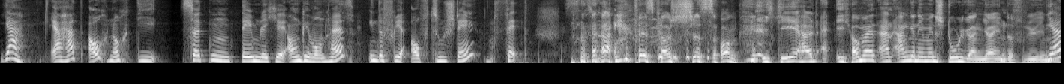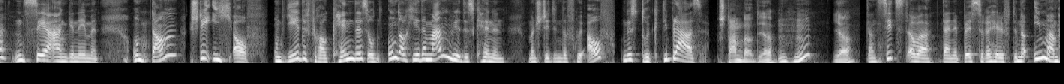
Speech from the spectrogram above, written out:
Ja, er hat auch noch die selten dämliche Angewohnheit, in der Früh aufzustehen und fett Das kannst du schon sagen. Ich gehe halt, ich habe halt einen angenehmen Stuhlgang, ja, in der Früh immer. Ja, einen sehr angenehmen. Und dann stehe ich auf. Und jede Frau kennt es und, und auch jeder Mann wird es kennen. Man steht in der Früh auf und es drückt die Blase. Standard, ja. Mhm. Ja. Dann sitzt aber deine bessere Hälfte noch immer am.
